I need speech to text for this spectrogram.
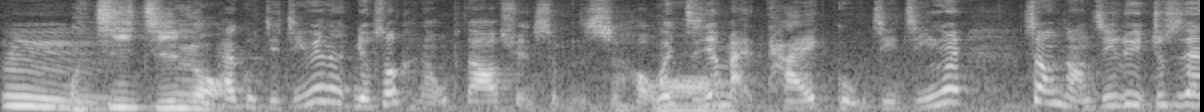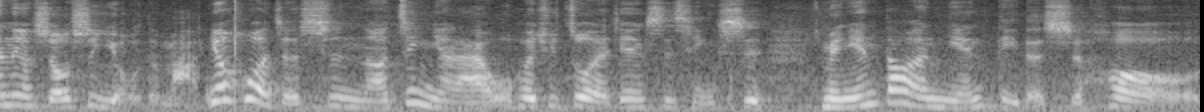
嗯，基金哦，台股基金，因为呢，有时候可能我不知道要选什么的时候，我会直接买台股基金，因为上涨几率就是在那个时候是有的嘛。又或者是呢，近年来我会去做的一件事情是，每年到了年底的时候，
